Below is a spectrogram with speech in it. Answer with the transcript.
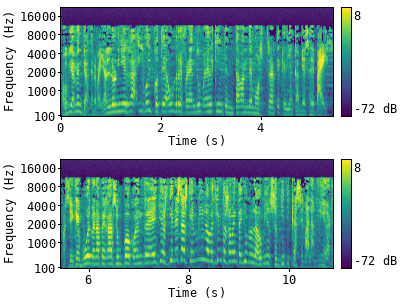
Obviamente Azerbaiyán lo niega y boicotea un referéndum en el que intentaban demostrar que querían cambiarse de país. Así que vuelven a pegarse un poco entre ellos y en esas que en 1991 la Unión Soviética se va a la mierda.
